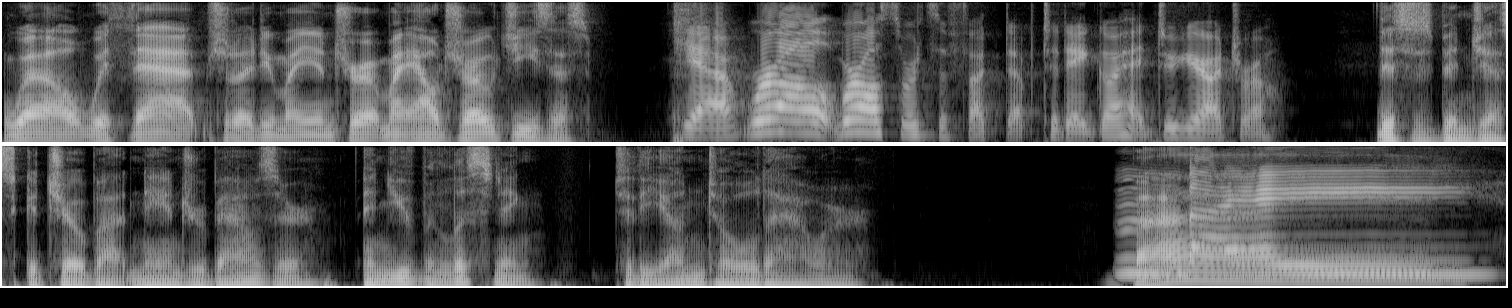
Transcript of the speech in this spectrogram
Well, with that, should I do my intro, my outro? Jesus. Yeah, we're all we're all sorts of fucked up today. Go ahead, do your outro. This has been Jessica Chobot and Andrew Bowser, and you've been listening to The Untold Hour. Mm, bye. Bye.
